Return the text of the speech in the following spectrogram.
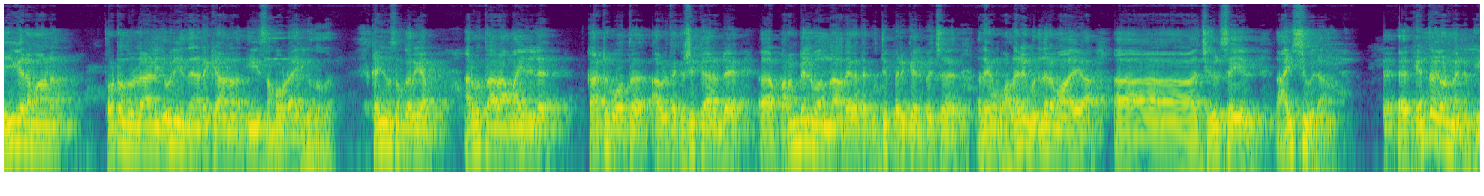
ഭീകരമാണ് തോട്ടം തൊഴിലാളി ജോലി ചെയ്യുന്നതിനിടയ്ക്കാണ് ഈ സംഭവം ഉണ്ടായിരിക്കുന്നത്. കഴിഞ്ഞ ദിവസം നമുക്കറിയാം അറുപത്താറാം മൈലിൽ കാട്ടുപോത്ത് അവിടുത്തെ കൃഷിക്കാരന്റെ പറമ്പിൽ വന്ന് അദ്ദേഹത്തെ കുത്തിപ്പരിക്കേൽപ്പിച്ച് അദ്ദേഹം വളരെ ഗുരുതരമായ ചികിത്സയിൽ ഐ സിയുവിലാണ് കേന്ദ്ര ഗവൺമെന്റും. ഈ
